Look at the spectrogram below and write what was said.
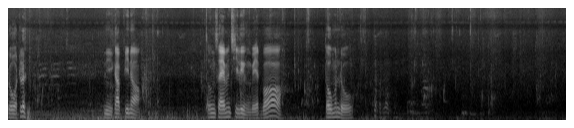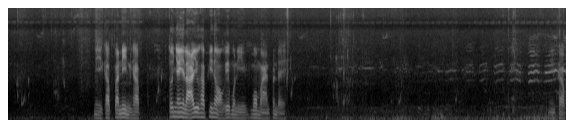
โดดเลย นี่ครับพี่น้องสงสัยมันสีเหลืองเบสบอโตมันดู นี่ครับปลานิ่นครับตัวใหญ่หลายอยู่ครับพี่น้องเอ้ยวันนี้ว่หมานปันไดนี่ครับ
